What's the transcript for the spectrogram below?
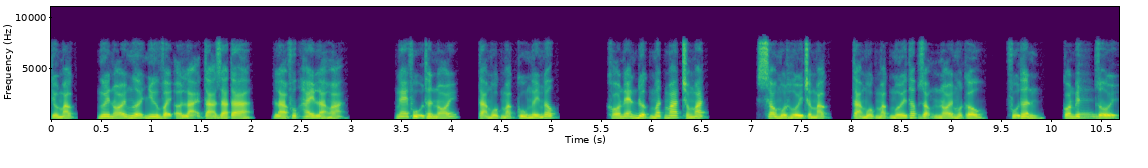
Tiểu mặc, ngươi nói người như vậy ở lại tả ra ta, là phúc hay là họa? Nghe phụ thân nói tả một mặc cùng ngây ngốc. Khó nén được mất mát trong mắt. Sau một hồi trầm mặc, tả một mặc mới thấp giọng nói một câu, phụ thân, con biết rồi.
